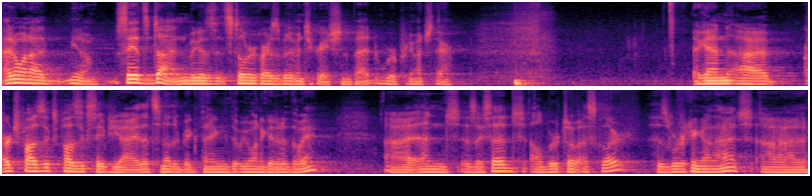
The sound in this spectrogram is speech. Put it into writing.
I don't want to, you know, say it's done because it still requires a bit of integration, but we're pretty much there. Again, uh, Arch POSIX, POSIX API, that's another big thing that we want to get out of the way. Uh, and as I said, Alberto Escolar is working on that. Uh,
